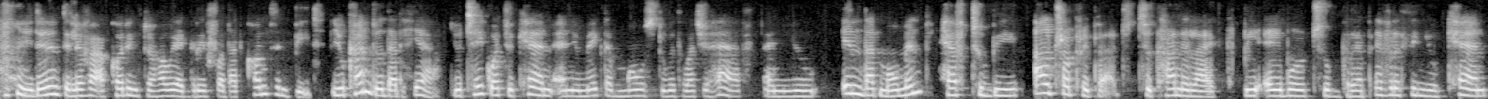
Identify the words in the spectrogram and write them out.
you didn't deliver according to how we agreed for that content beat. You can't do that here. You take what you can and you make the most with what you have and you in that moment have to be ultra prepared to kind of like be able to grab everything you can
